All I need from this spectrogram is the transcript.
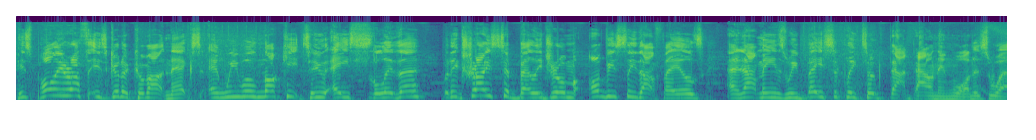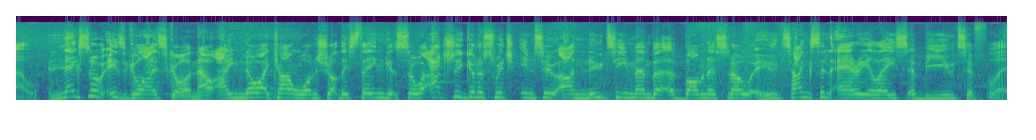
His Poliwrath is going to come out next, and we will knock it to a Slither, but it tries to Belly Drum. Obviously, that fails, and that means we basically took that down in one as well. Next up is Gliscor. Now, I know I can't one-shot this thing, so we're actually going to switch into our new team member, Abomasnow, who tanks an Aerial Ace beautifully.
